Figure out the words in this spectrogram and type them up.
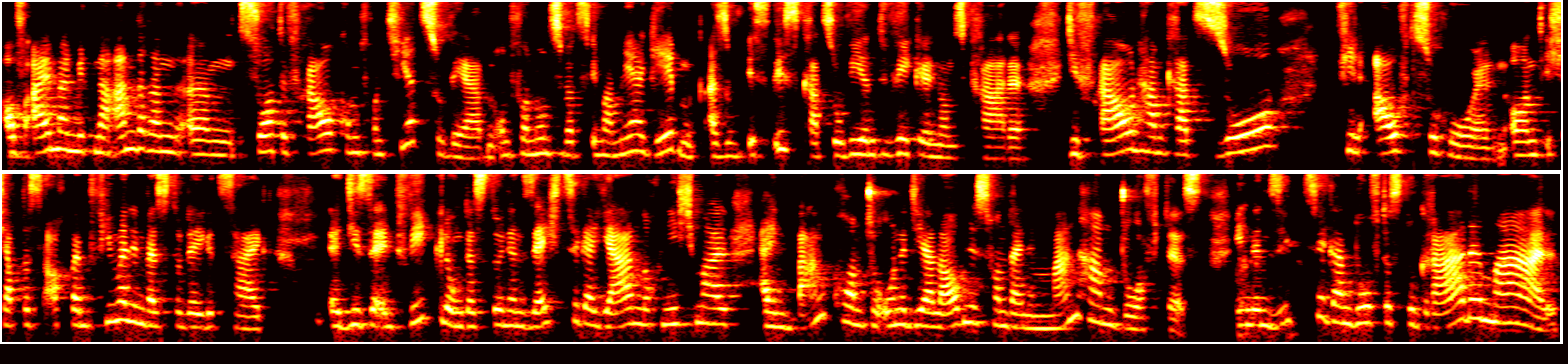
auf einmal mit einer anderen ähm, Sorte Frau konfrontiert zu werden. Und von uns wird es immer mehr geben. Also es ist gerade so, wir entwickeln uns gerade. Die Frauen haben gerade so viel aufzuholen. Und ich habe das auch beim Female Investor Day gezeigt, äh, diese Entwicklung, dass du in den 60er Jahren noch nicht mal ein Bankkonto ohne die Erlaubnis von deinem Mann haben durftest. In den 70ern durftest du gerade mal,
